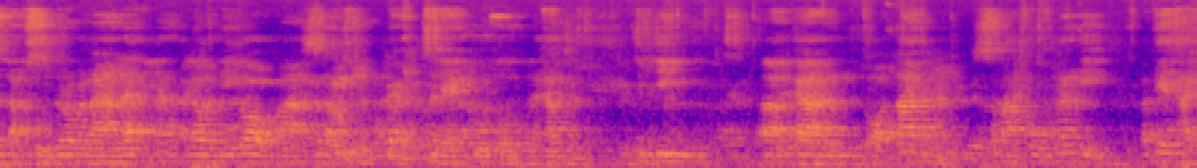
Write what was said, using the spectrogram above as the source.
สนับสนุนเรามานานแล้วนะครับแล้ววันนี้ก็มาสนับสนุนแบบแสดงตัวตนนะครับ จริงๆการก่อตั้งสมาคมนักกีฬาประเทศไทย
